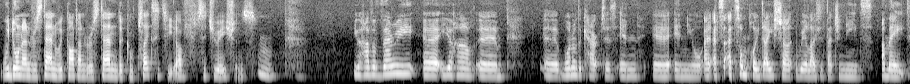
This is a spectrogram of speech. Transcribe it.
we don't understand, we can't understand the complexity of situations. Mm. You have a very, uh, you have. Um, uh, one of the characters in uh, in your at, at some point Aisha realizes that she needs a maid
